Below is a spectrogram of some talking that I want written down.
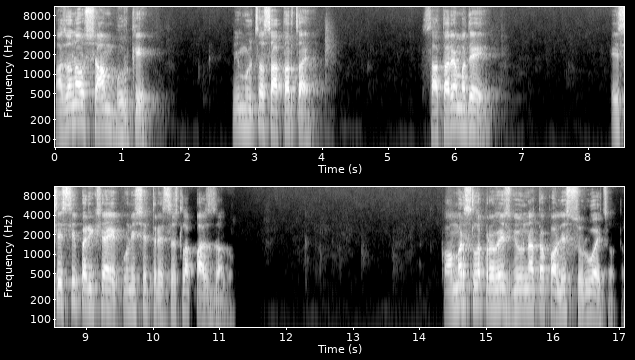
माझं नाव श्याम भुरके. मी मूळचा सातारचा आहे. साताऱ्यामध्ये एस एस सी परीक्षा एकोणीसशे त्रेसष्टला पास झालो. कॉमर्सला प्रवेश घेऊन आता कॉलेज सुरू व्हायचं होतं.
